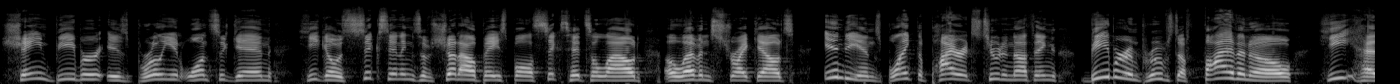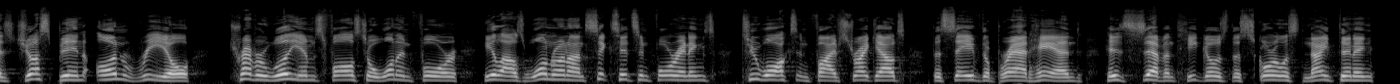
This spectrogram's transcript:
Shane Bieber is brilliant once again. He goes six innings of shutout baseball, six hits allowed, 11 strikeouts. Indians blank the Pirates 2 to nothing. Bieber improves to 5 and 0. He has just been unreal. Trevor Williams falls to 1 and 4. He allows one run on 6 hits in 4 innings, 2 walks and 5 strikeouts. The save to Brad Hand, his 7th. He goes the scoreless ninth inning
